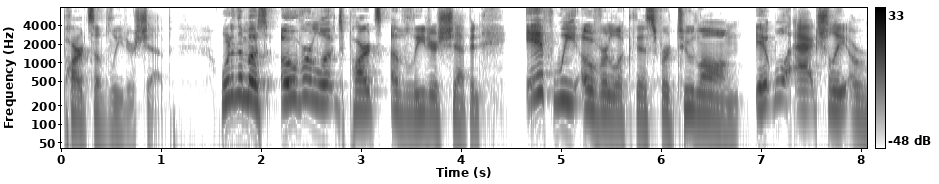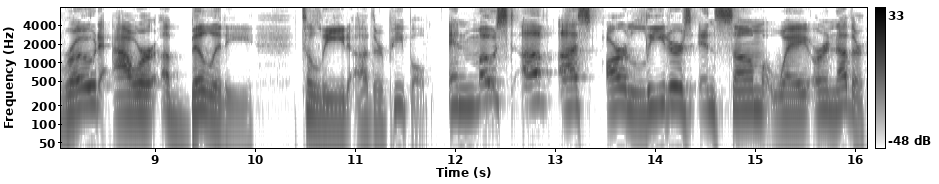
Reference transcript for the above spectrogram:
parts of leadership. One of the most overlooked parts of leadership. And if we overlook this for too long, it will actually erode our ability to lead other people. And most of us are leaders in some way or another.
